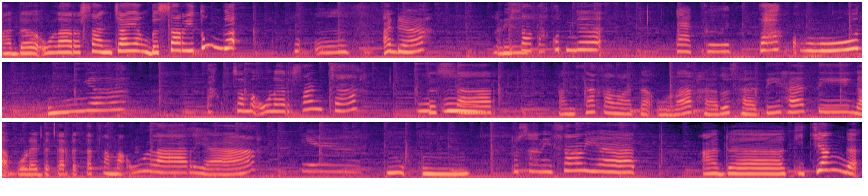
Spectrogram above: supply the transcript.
Ada ular sanca yang besar itu nggak? Mm-mm. Ada. Lisa takut nggak? Takut. Takut. Iya. Takut sama ular sanca besar. Alisa kalau ada ular harus hati-hati, nggak boleh dekat-dekat sama ular ya. Ya. Mm-mm. Terus Alisa lihat ada kijang nggak?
